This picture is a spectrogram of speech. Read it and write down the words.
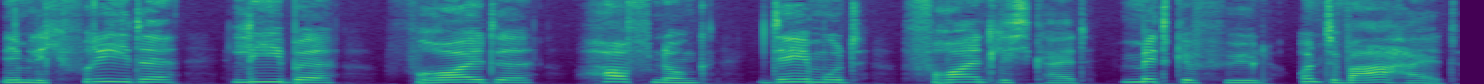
nämlich Friede, Liebe, Freude, Hoffnung, Demut, Freundlichkeit, Mitgefühl und Wahrheit.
